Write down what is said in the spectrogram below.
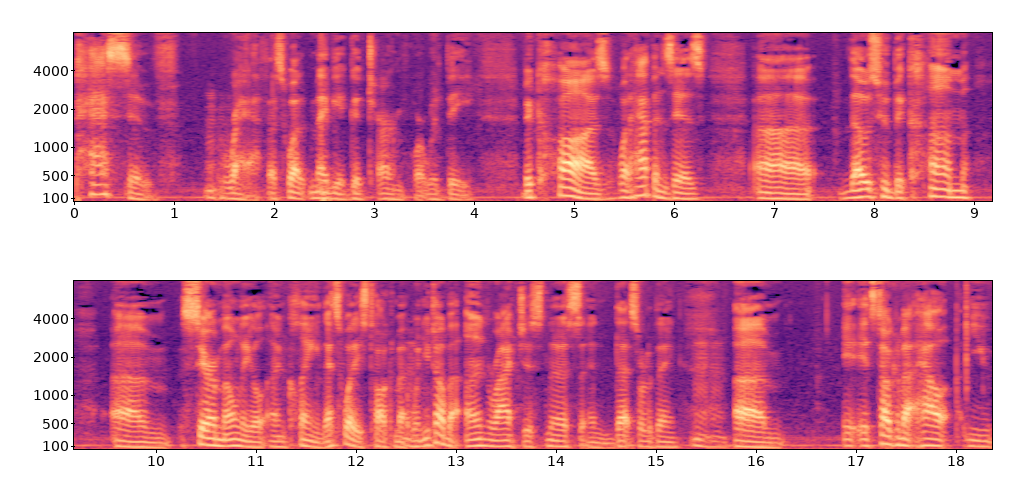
passive wrath. That's what maybe a good term for it would be. Because what happens is uh, those who become um, ceremonial unclean, that's what he's talking about. When you talk about unrighteousness and that sort of thing, um, it- it's talking about how you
